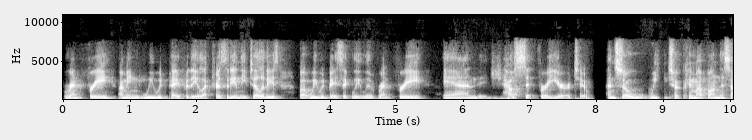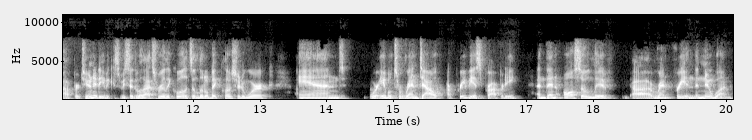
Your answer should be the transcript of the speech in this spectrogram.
rent free. I mean, we would pay for the electricity and the utilities, but we would basically live rent free and house sit for a year or two. And so we took him up on this opportunity because we said, well, that's really cool. It's a little bit closer to work and we're able to rent out our previous property and then also live uh, rent free in the new one.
